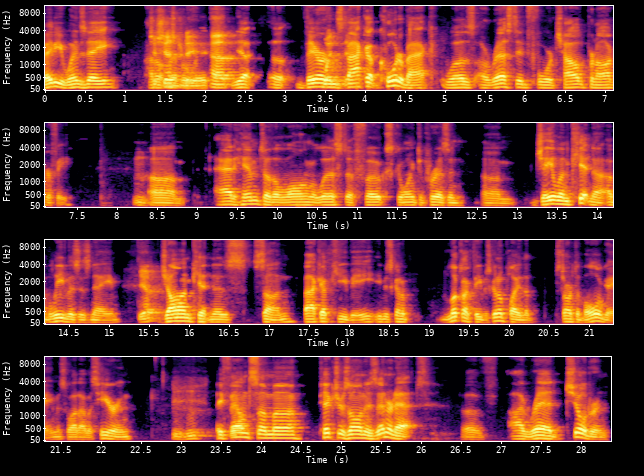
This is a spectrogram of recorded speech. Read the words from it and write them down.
maybe Wednesday just yesterday. Uh, yeah, uh, their Wednesday. backup quarterback was arrested for child pornography. Mm. Um, add him to the long list of folks going to prison. Um, Jalen Kitna, I believe, is his name. Yep. Jon Kitna's son, backup QB. He was going to look like he was going to play in the start the bowl game, is what I was hearing. Mm-hmm. They found some uh, pictures on his internet of I read children.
